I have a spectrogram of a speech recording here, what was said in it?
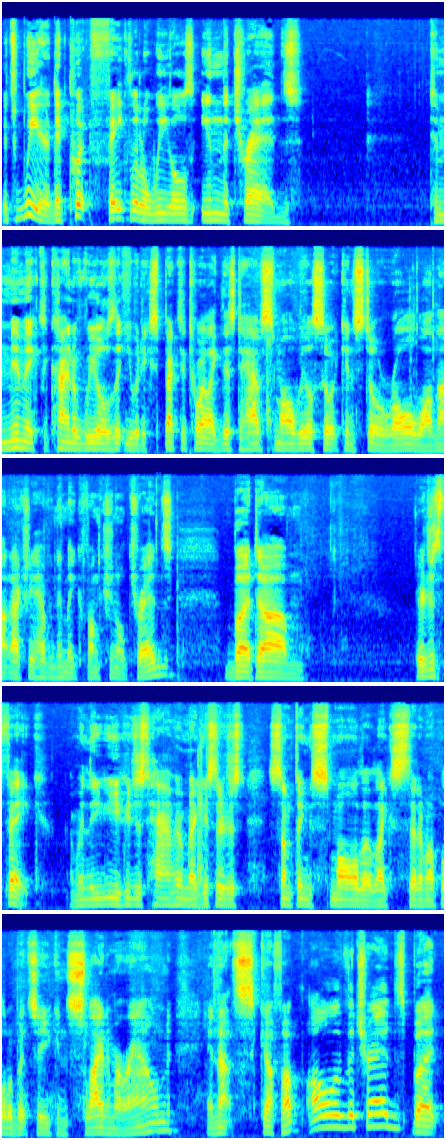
It's weird. They put fake little wheels in the treads to mimic the kind of wheels that you would expect a toy like this to have small wheels so it can still roll while not actually having to make functional treads. But um, they're just fake. I mean, you could just have him. I guess they're just something small to like set him up a little bit so you can slide him around and not scuff up all of the treads. But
